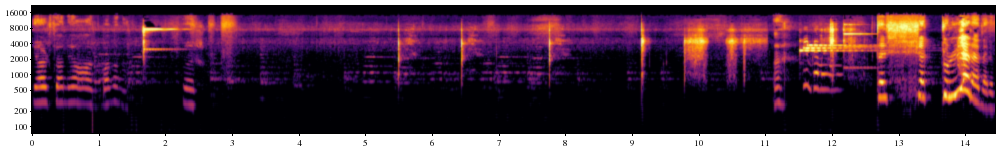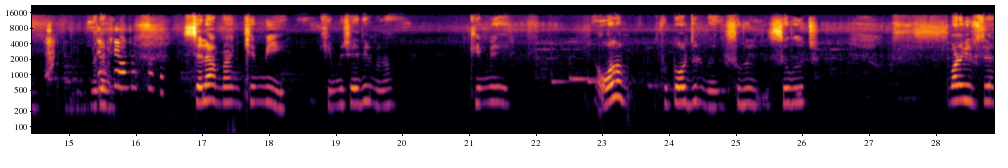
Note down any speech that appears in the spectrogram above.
Yersen ya bana ne? Ver. Ah. Teşekkürler ederim. Ne demek? Selam ben Kimmi. Kimmi şey değil mi lan? Kimmi. Oğlum futbolcu değil mi? Sılı, Sılıç. Bana birisi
